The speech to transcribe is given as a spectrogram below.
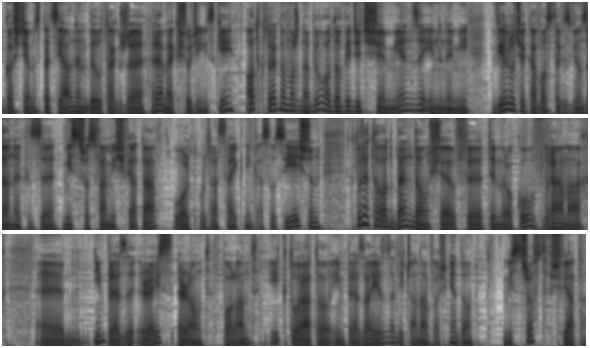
Gościem specjalnym był także Remek Siudziński, od którego można było dowiedzieć się między innymi wielu ciekawostek związanych z Mistrzostwami Świata World Ultra Cycling Association, które to odbędą się w tym roku w ramach e, imprezy Race Around Poland i która to impreza jest zaliczana właśnie do Mistrzostw Świata.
